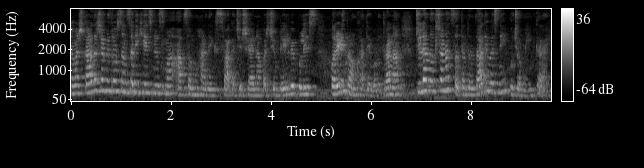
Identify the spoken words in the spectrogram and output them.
નમસ્કાર, દર્શક મિત્રો સંસદી ખેસ ન્યૂઝમાં આપ સૌનું હાર્દિક સ્વાગત છે. શહેરના પશ્ચિમ રેલવે પોલીસ પરેડ ગ્રાઉન્ડ ખાતે વડોદરાના જિલ્લા કક્ષાના સ્વતંત્રતા દિવસની ઉજવણી કરાઈ.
